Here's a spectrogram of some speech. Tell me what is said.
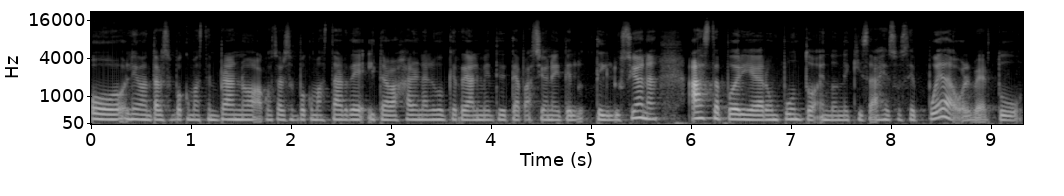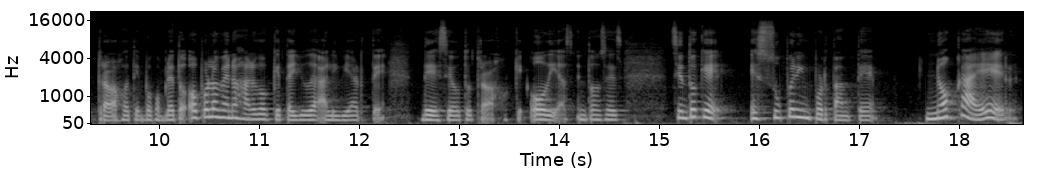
o levantarse un poco más temprano, acostarse un poco más tarde y trabajar en algo que realmente te apasiona y te, te ilusiona, hasta poder llegar a un punto en donde quizás eso se pueda volver tu trabajo a tiempo completo, o por lo menos algo que te ayude a aliviarte de ese otro trabajo que odias. Entonces, siento que es súper importante no caer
